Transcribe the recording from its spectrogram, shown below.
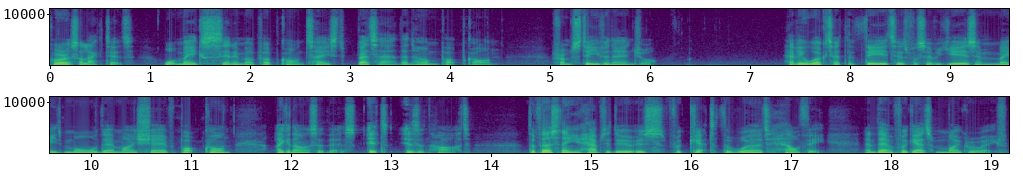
Quora selected. What makes cinema popcorn taste better than home popcorn? From Stephen Angel. Having worked at the theaters for several years and made more than my share of popcorn, I can answer this. It isn't hard. The first thing you have to do is forget the word healthy, and then forget microwave.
